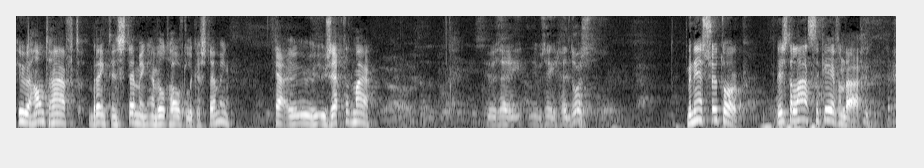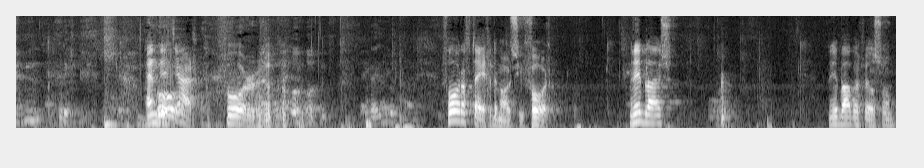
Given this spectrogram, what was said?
U handhaaft, brengt in stemming en wilt hoofdelijke stemming. Ja, u, u zegt het maar. We zeggen, we zeggen geen dorst. Meneer Suttorp, dit is de laatste keer vandaag. En Voor. dit jaar. Voor. Voor of tegen de motie? Voor. Meneer Bluis. Meneer Bouwberg-Wilson.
